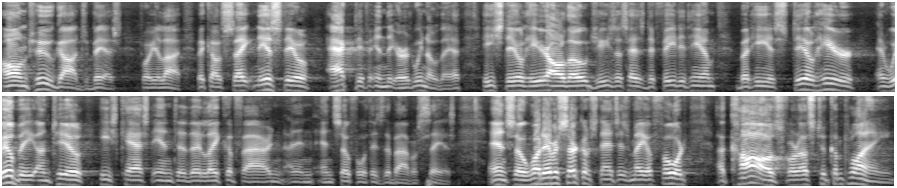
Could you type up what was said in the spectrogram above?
on to God's best for your life? Because Satan is still active in the earth. We know that. He's still here, although Jesus has defeated him, but he is still here and will be until he's cast into the lake of fire and, and, and so forth, as the Bible says. And so, whatever circumstances may afford a cause for us to complain,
